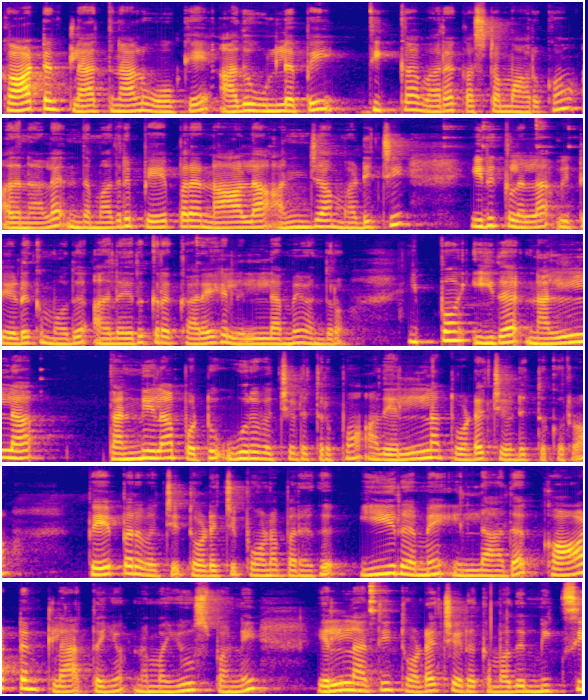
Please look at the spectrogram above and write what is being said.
காட்டன் கிளாத்னாலும் ஓகே. அது உள்ளே போய் திக்காக வர கஷ்டமாக இருக்கும். அதனால் இந்த மாதிரி பேப்பரை நாலாக அஞ்சாக மடித்து இடுக்கிலெல்லாம் விட்டு எடுக்கும்போது அதில் இருக்கிற கரைகள் எல்லாமே வந்துடும் இப்போ இதை நல்லா தண்ணிலாம் போட்டு ஊற வச்சு எடுத்துருப்போம். அதையெல்லாம் தொடச்சி எடுத்துக்கிறோம். பேப்பரை வச்சு தொடச்சி போன பிறகு ஈரமே இல்லாத காட்டன் கிளாத்தையும் நம்ம யூஸ் பண்ணி எல்லாத்தையும் தொடச்சி எடுக்கும்போது மிக்சி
